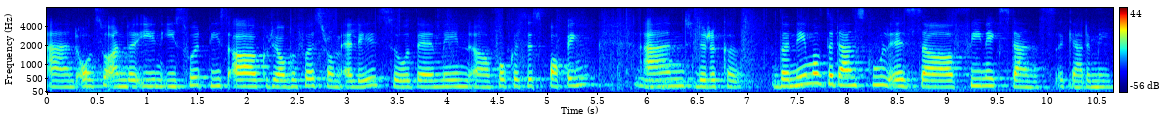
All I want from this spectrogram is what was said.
And also under Ian Eastwood. These are choreographers from LA. So their main uh, focus is popping and lyrical. The name of the dance school is uh, Phoenix Dance Academy.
